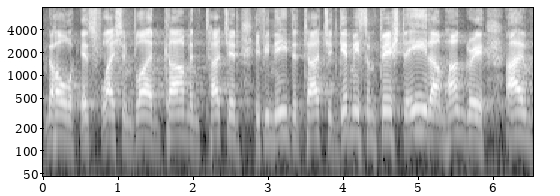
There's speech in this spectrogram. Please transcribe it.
No, it's flesh and blood. Come and touch it. If you need to touch it, give me some fish to eat. I'm hungry. I'm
